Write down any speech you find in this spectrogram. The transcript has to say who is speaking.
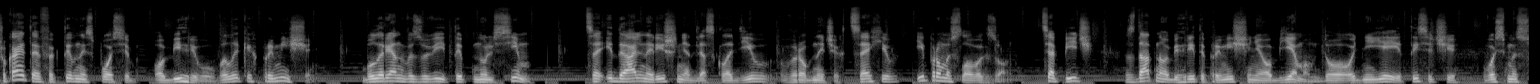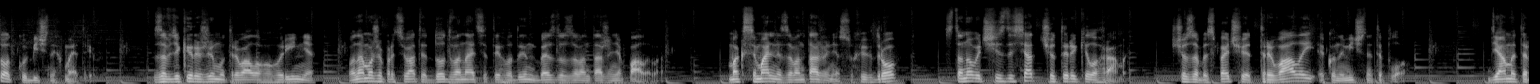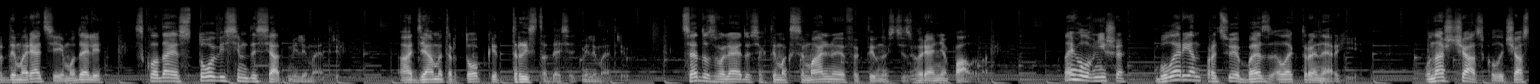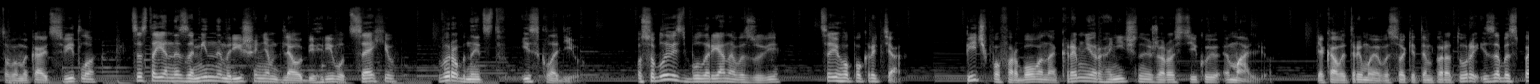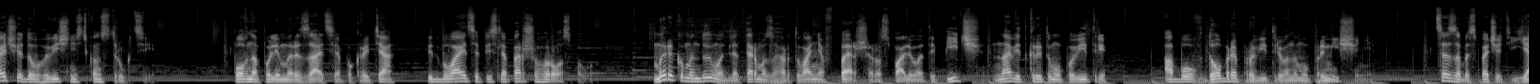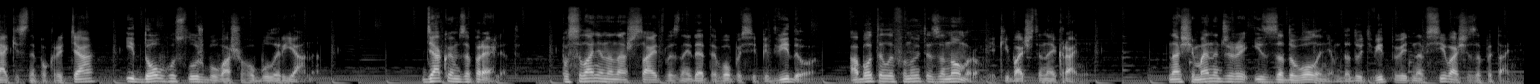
Speaker 1: Шукаєте ефективний спосіб обігріву великих приміщень. Булерян Везувій тип 07 це ідеальне рішення для складів, виробничих цехів і промислових зон. Ця піч здатна обігріти приміщення об'ємом до 1800 кубічних метрів. Завдяки режиму тривалого горіння вона може працювати до 12 годин без дозавантаження палива. Максимальне завантаження сухих дров становить 64 кг, що забезпечує тривале економічне тепло. Діаметр димаря цієї моделі складає 180 мм, а діаметр топки 310 мм. Це дозволяє досягти максимальної ефективності згоряння палива. Найголовніше, Булер'ян працює без електроенергії. У наш час, коли часто вимикають світло, це стає незамінним рішенням для обігріву цехів, виробництв і складів. Особливість булер'яна Везуві це його покриття. Піч пофарбована кремній-органічною жаростійкою емаллю, яка витримує високі температури і забезпечує довговічність конструкції. Повна полімеризація покриття відбувається після першого розпалу. Ми рекомендуємо для термозагартування вперше розпалювати піч на відкритому повітрі або в добре провітрюваному приміщенні. Це забезпечить якісне покриття і довгу службу вашого булер'яна. Дякуємо за перегляд. Посилання на наш сайт ви знайдете в описі під відео або телефонуйте за номером, який бачите на екрані. Наші менеджери із задоволенням дадуть відповідь на всі ваші запитання.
